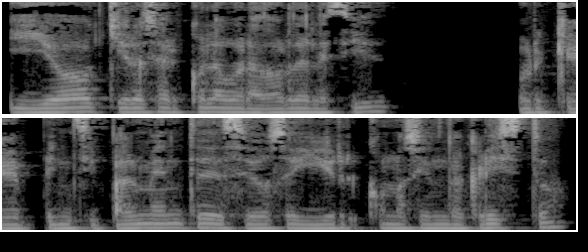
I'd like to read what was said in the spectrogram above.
y yo quiero ser colaborador del ESID porque principalmente deseo seguir conociendo a Cristo.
